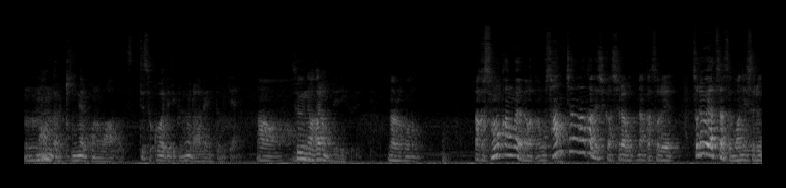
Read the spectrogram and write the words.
うん。なんだろう気になるこのワードっつってそこが出てくるのがラベントみたいな。あー。そういう流れも出てくるなるほど。なんかその考えはなかった。俺三茶の中でしか調べなんかそれそれをやってたんですよ真似するっ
